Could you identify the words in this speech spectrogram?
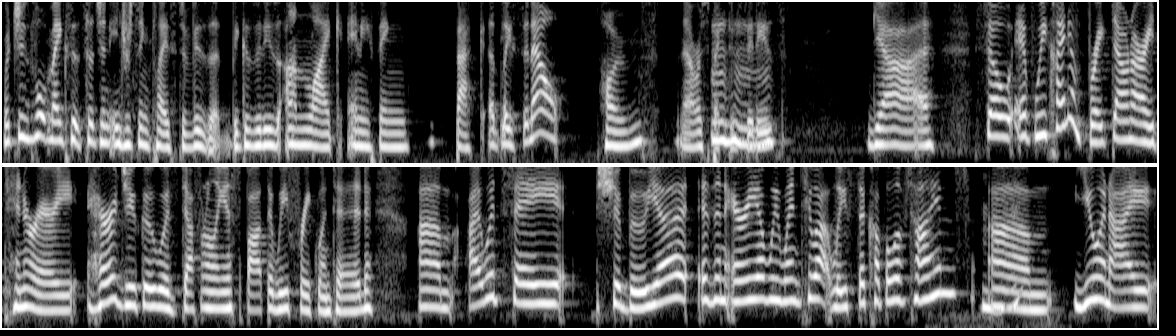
which is what makes it such an interesting place to visit because it is unlike anything back at least in our homes, in our respective mm-hmm. cities. Yeah. So if we kind of break down our itinerary, Harajuku was definitely a spot that we frequented. Um, I would say Shibuya is an area we went to at least a couple of times. Um, you and I,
